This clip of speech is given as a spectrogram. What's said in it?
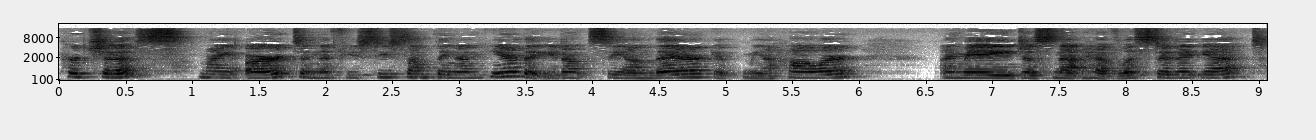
purchase my art. And if you see something on here that you don't see on there, give me a holler. I may just not have listed it yet.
